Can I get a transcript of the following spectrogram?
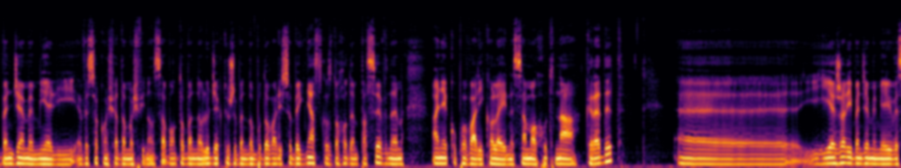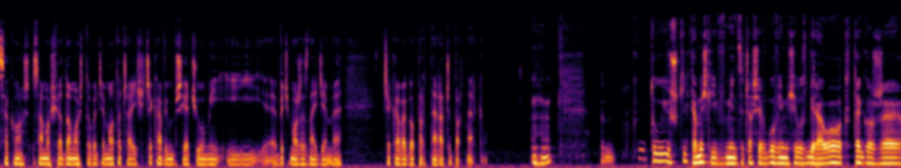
będziemy mieli wysoką świadomość finansową, to będą ludzie, którzy będą budowali sobie gniazdko z dochodem pasywnym, a nie kupowali kolejny samochód na kredyt jeżeli będziemy mieli wysoką samoświadomość, to będziemy otaczali się ciekawymi przyjaciółmi i być może znajdziemy ciekawego partnera czy partnerkę. Mhm tu już kilka myśli w międzyczasie w głowie mi się uzbierało od tego, że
